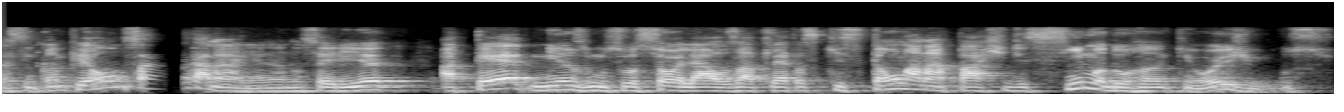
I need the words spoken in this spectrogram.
assim, campeão, sacanagem, né? Não seria. Até mesmo se você olhar os atletas que estão lá na parte de cima do ranking hoje, os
